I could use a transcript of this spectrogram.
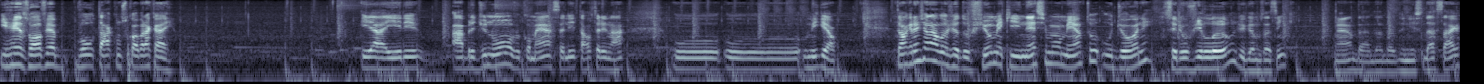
e resolve voltar com os Cobra Kai. E aí ele abre de novo começa ali tal treinar o, o, o Miguel. Então a grande analogia do filme é que nesse momento o Johnny, seria o vilão, digamos assim, né, da, da, do início da saga,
